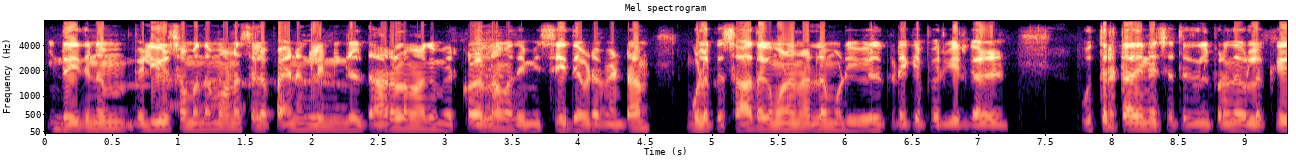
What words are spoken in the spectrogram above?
இன்றைய தினம் வெளியூர் சம்பந்தமான சில பயணங்களை நீங்கள் தாராளமாக மேற்கொள்ளலாம். அதை மிஸ் செய்து விட வேண்டாம். உங்களுக்கு சாதகமான நல்ல முடிவுகள் கிடைக்கப் பெறுவீர்கள் உத்திரட்டாதி நட்சத்திரத்தில் பிறந்தவர்களுக்கு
